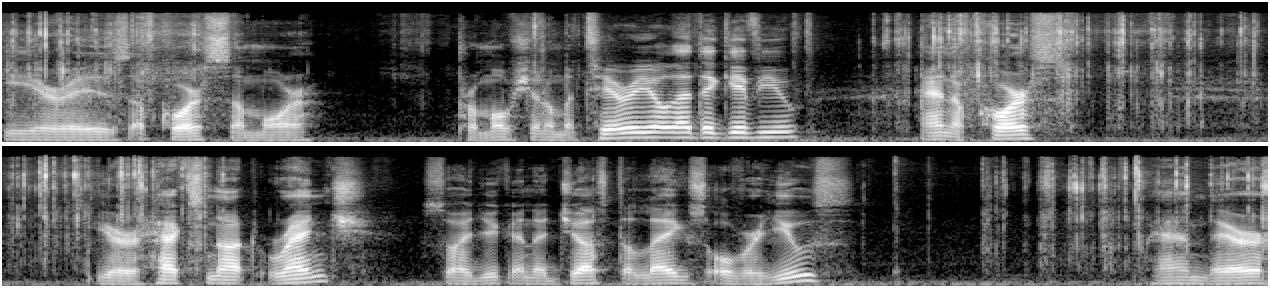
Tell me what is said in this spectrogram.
Here is of course some more promotional material that they give you and of course your hex nut wrench so that you can adjust the legs over use and their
